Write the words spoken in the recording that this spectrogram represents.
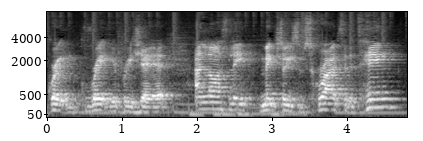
greatly, greatly appreciate it. And lastly, make sure you subscribe to the ting.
